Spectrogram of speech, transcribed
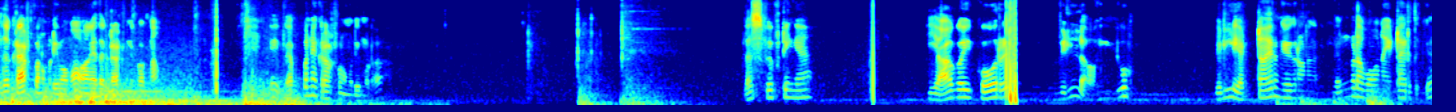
ஏதோ கிராஃப்ட் பண்ண முடியுமாமா? வாங்க ஏதோ கிராஃப்ட் பண்ணி பார்க்கலாம். ஏய் வெப்பனே கிராஃப்ட் பண்ண முடியுமாடா? ப்ளஸ் ஃபிஃப்டிங்க யாகோய் கோரு வில்லா ஐயோ. வில்லு எட்டாயிரம் கேட்குறானுங்க எங்கடா போவானா எட்டாயிரத்துக்கு?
